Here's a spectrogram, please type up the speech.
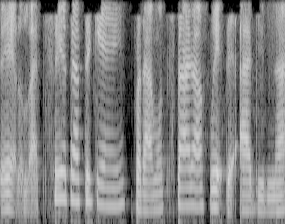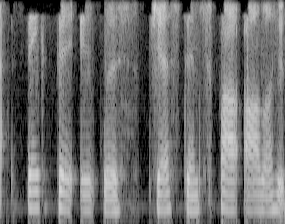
They had a lot to say about the game, but I want to start off with that I do not think that it was Justin's fault all on his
